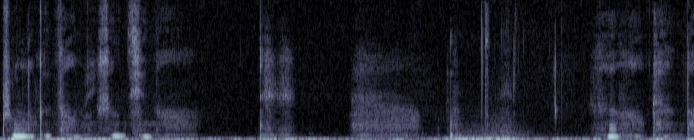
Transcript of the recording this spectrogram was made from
种了个草莓上去呢。很好看的，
